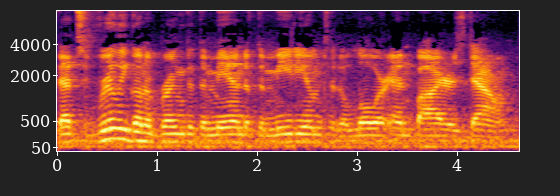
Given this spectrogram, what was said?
that's really going to bring the demand of the medium to the lower end buyers down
